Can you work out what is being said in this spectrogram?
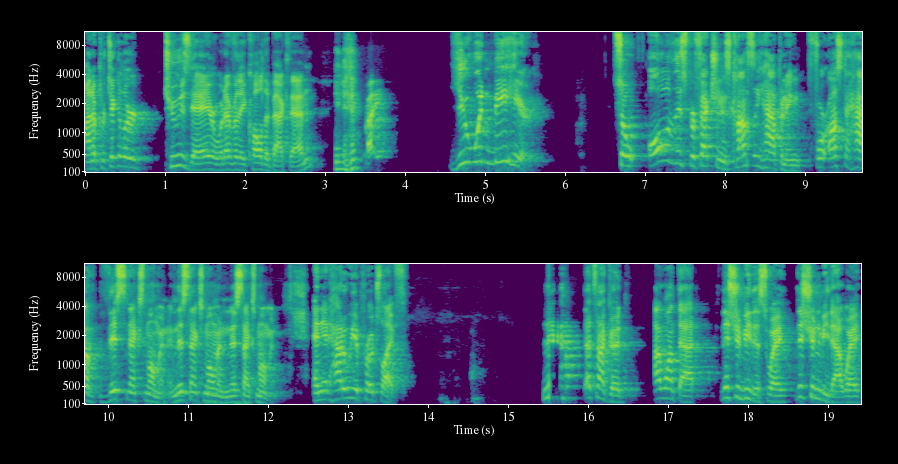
on a particular Tuesday or whatever they called it back then, right? You wouldn't be here. So all of this perfection is constantly happening for us to have this next moment and this next moment and this next moment. And yet, how do we approach life? Nah, that's not good. I want that. This should be this way. This shouldn't be that way.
